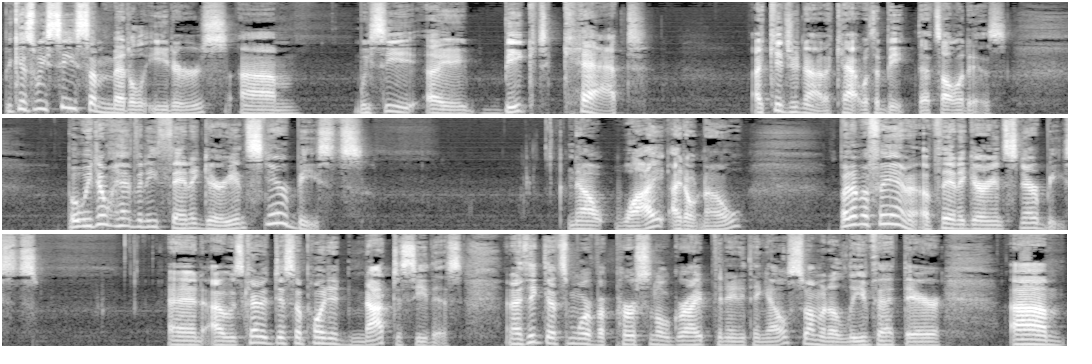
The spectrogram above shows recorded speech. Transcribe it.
Because we see some metal eaters. Um, we see a beaked cat. I kid you not, a cat with a beak. That's all it is. But we don't have any Thanagarian snare beasts. Now, why? I don't know. But I'm a fan of Thanagarian snare beasts. And I was kind of disappointed not to see this. And I think that's more of a personal gripe than anything else, so I'm going to leave that there. Um,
